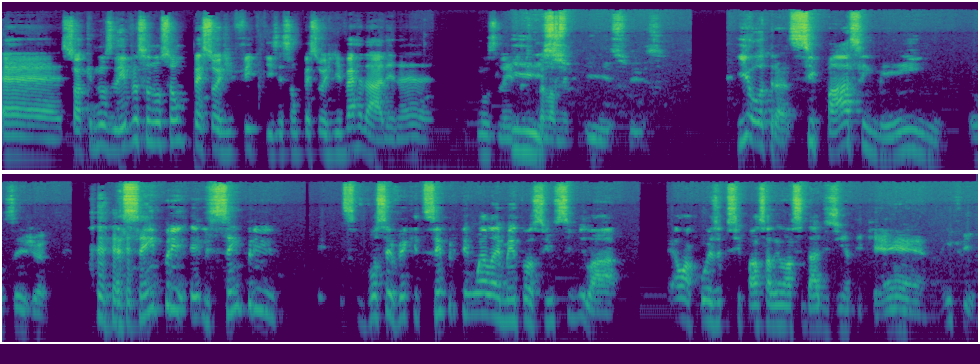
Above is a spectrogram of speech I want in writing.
É, só que nos livros não são pessoas de fictícias, são pessoas de verdade, né? Nos livros, isso, pelo menos. Isso, isso. E outra, se passa em Maine, ou seja, é sempre. Ele sempre. Você vê que sempre tem um elemento assim similar. É uma coisa que se passa ali numa cidadezinha pequena, enfim.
